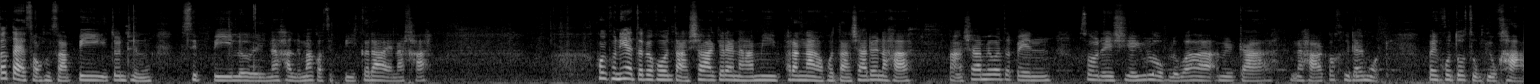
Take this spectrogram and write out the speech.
ตั้งแต่สองถึงสามปีจนถึงสิบปีเลยนะคะ หรือมากกว่าสิบปีก็ได้นะคะ คนคนนี้อาจจะเป็นคนต่างชาติก็ได้นะคะมีพลังงานของคนต่างชาติด้วยนะคะ ต่างชาติไม่ว่าจะเป็นโซนเอเชียยุโรปหรือว่าอเมริกานะคะ ก็คือได้หมดเป็นคนตัวสูงผิวขาว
